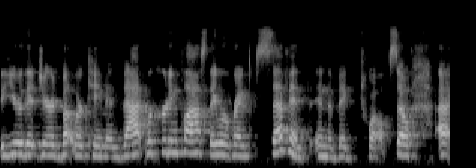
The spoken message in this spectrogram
The year that Jared Butler came in, that recruiting class, they were ranked seventh in the Big 12. So, uh,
